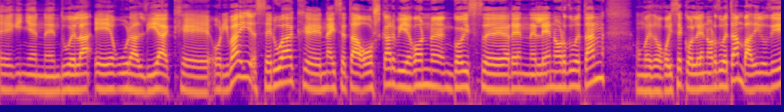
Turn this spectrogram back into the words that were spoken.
eginen duela eguraldiak e, hori bai zeruak e, naiz eta Oskar Biegon goizaren lehen orduetan edo goizeko lehen orduetan badirudi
